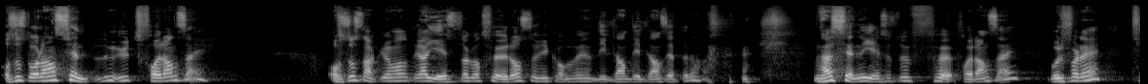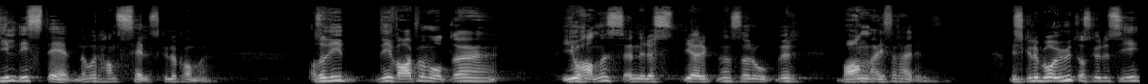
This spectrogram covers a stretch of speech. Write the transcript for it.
Og så står det han sendte dem ut foran seg. Og så snakker vi om at ja, Jesus har gått før oss, og vi kommer til han til hans etter. Da. Men her sender Jesus dem foran seg. Hvorfor det? Til de stedene hvor han selv skulle komme. Altså, de, de var på en måte Johannes, en røst i ørkenen som roper 'Ban vei for Herren'. De skulle gå ut og skulle si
